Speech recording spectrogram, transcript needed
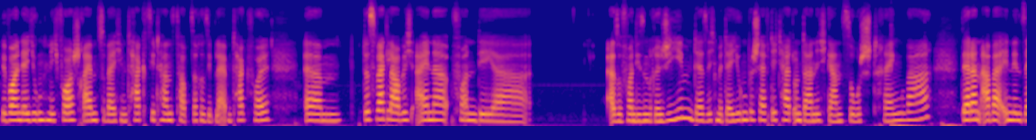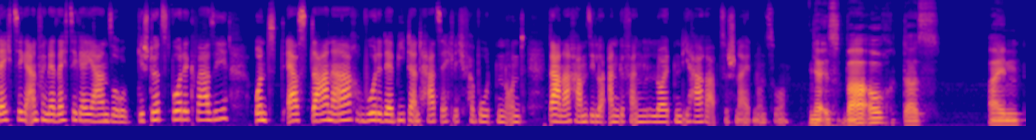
wir wollen der Jugend nicht vorschreiben, zu welchem Takt sie tanzt, Hauptsache sie bleiben taktvoll, ähm, das war, glaube ich, einer von der also von diesem Regime, der sich mit der Jugend beschäftigt hat und da nicht ganz so streng war, der dann aber in den 60er, Anfang der 60er Jahren so gestürzt wurde quasi. Und erst danach wurde der Beat dann tatsächlich verboten und danach haben sie angefangen, Leuten die Haare abzuschneiden und so. Ja, es war auch, dass ein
